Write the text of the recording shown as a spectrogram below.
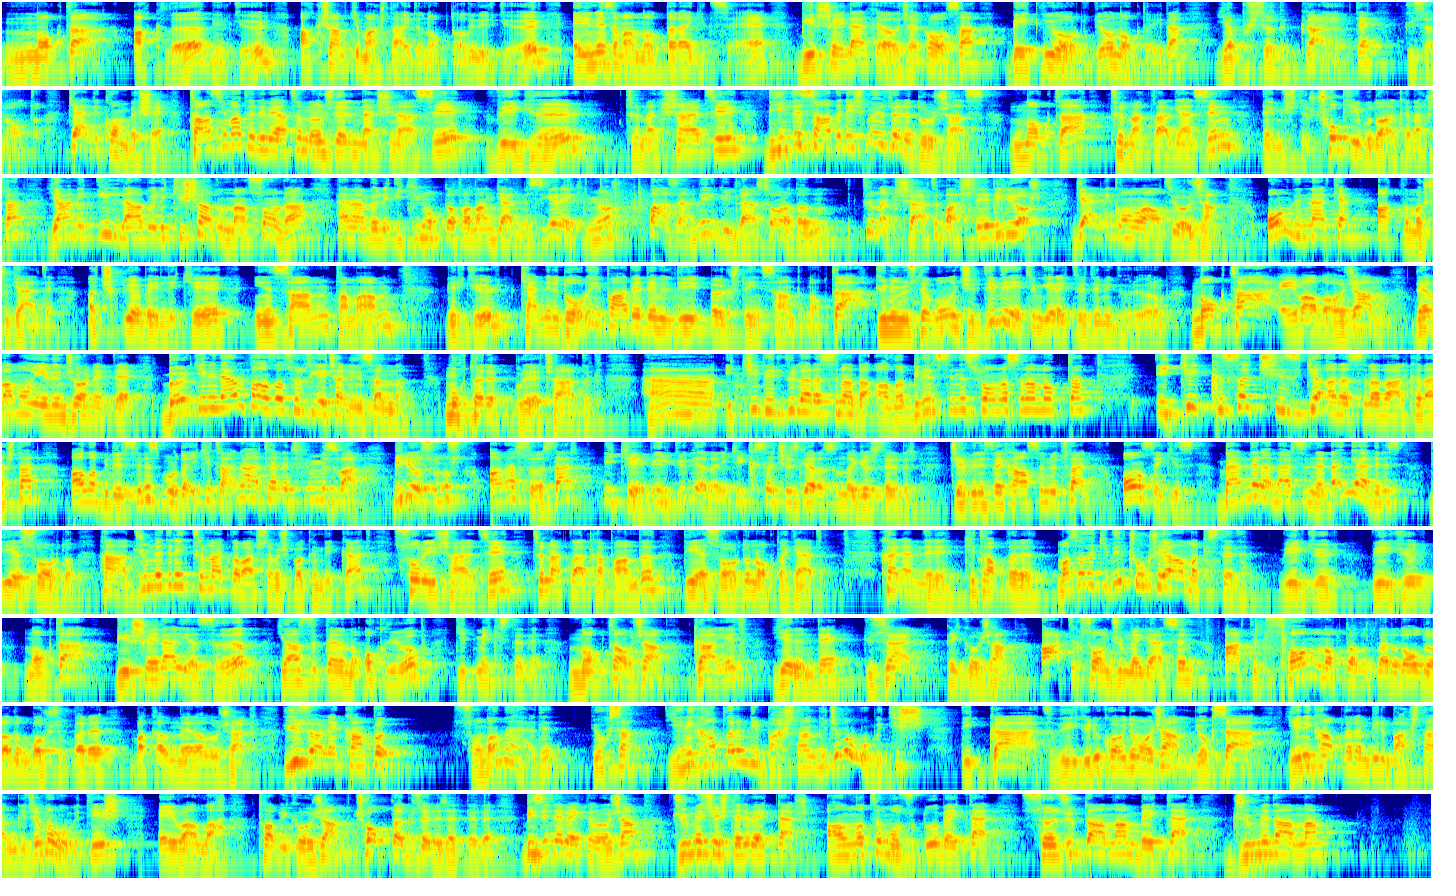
Nokta aklı virgül. Akşamki maçtaydı noktalı virgül. Eli ne zaman notlara gitse bir şeyler karalacak olsa bekliyordu diyor noktayı da yapıştırdık. Gayet de güzel oldu. Geldik 15'e Tanzimat Edebiyatı'nın öncülerinden Şinasi virgül tırnak işareti dilde sadeleşme üzerine duracağız. Nokta tırnaklar gelsin demiştir. Çok iyi bu da arkadaşlar. Yani illa böyle kişi adından sonra hemen böyle iki nokta falan gelmesi gerekmiyor. Bazen virgülden sonra da tırnak işareti başlayabiliyor. Geldik 16'ya hocam. Onu dinlerken aklıma şu geldi. Açıklıyor belli ki insan tamam virgül kendini doğru ifade edebildiği ölçüde insandı nokta. Günümüzde bunun ciddi bir eğitim gerektirdiğini görüyorum. Nokta eyvallah hocam. Devam 17. örnekte. Bölgenin en fazla sözü geçen insanını. Muhtarı buraya çağırdık. Ha iki virgül arasına da alabilirsiniz sonrasına nokta. İki kısa çizgi arasına da arkadaşlar alabilirsiniz. Burada iki tane alternatifimiz var. Biliyorsunuz ara sözler iki virgül ya da iki kısa çizgi arasında gösterilir. Cebinizde kalsın lütfen. 18. Benden habersiz neden geldiniz diye sordu. Ha cümle direkt tırnakla başlamış bakın dikkat. Soru işareti tırnaklar kapandı diye sordu nokta geldi. Kalemleri, kitapları, masadaki birçok şeyi almak istedi. Virgül, virgül, nokta. Bir şeyler yazıp yazdıklarını okuyup gitmek istedi. Nokta hocam gayet yerinde güzel. Peki hocam artık son cümle gelsin. Artık son noktalıkları dolduralım boşlukları. Bakalım neler olacak. 100 örnek kampı sona mı erdi? Yoksa yeni kampların bir başlangıcı mı bu bitiş? Dikkat virgülü koydum hocam. Yoksa yeni kampların bir başlangıcı mı bu bitiş? Eyvallah. Tabii ki hocam çok da güzel özetledi. Bizi ne bekler hocam? Cümle çeşitleri bekler. Anlatım bozukluğu bekler. Sözcükte anlam bekler. Cümlede anlam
